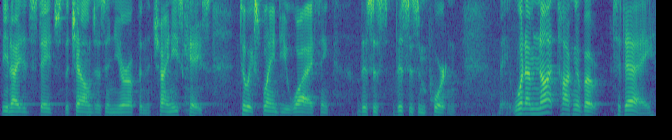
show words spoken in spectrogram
the United States, the challenges in Europe, and the Chinese case, to explain to you why I think this is, this is important. What I'm not talking about today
